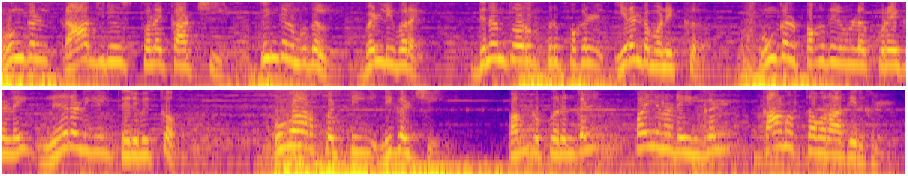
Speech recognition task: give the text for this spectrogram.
உங்கள் ராஜ் நியூஸ் தொலைக்காட்சியில் திங்கள் முதல் வெள்ளி வரை தினந்தோறும் பிற்பகல் இரண்டு மணிக்கு உங்கள் பகுதியில் உள்ள குறைகளை நேரலையில் தெரிவிக்கும் புகார் பெட்டி நிகழ்ச்சி. பங்கு பெறுங்கள் பயனடையுங்கள் காணத் தவறாதீர்கள்.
